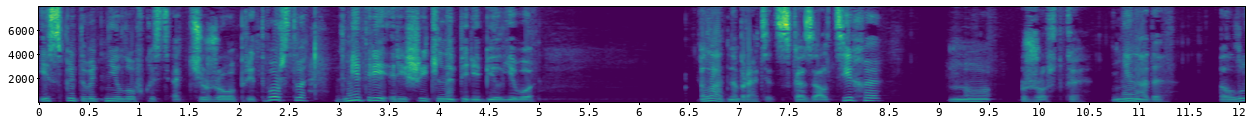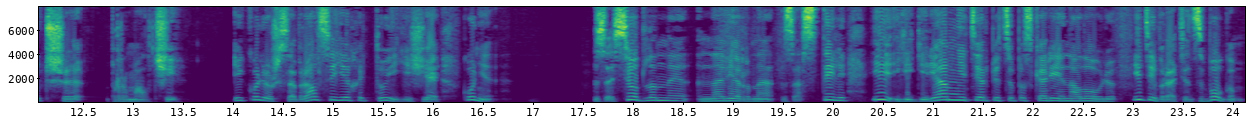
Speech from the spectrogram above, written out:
испытывать неловкость от чужого притворства, Дмитрий решительно перебил его. «Ладно, братец», — сказал тихо, но жестко. «Не надо. Лучше промолчи». И коли уж собрался ехать, то и езжай. Кони заседланные, наверное, застыли, и егерям не терпится поскорее на ловлю. Иди, братец, с Богом.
